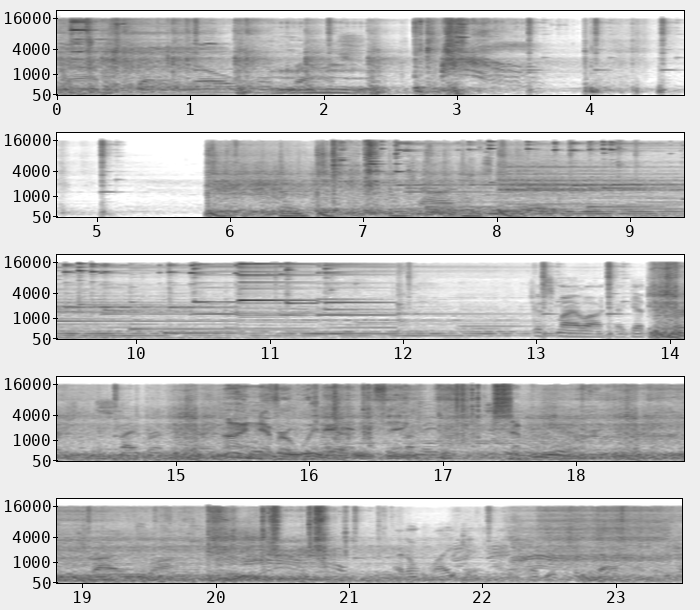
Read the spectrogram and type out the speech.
map that I know won't crash. Challenge is complete. Just my luck. I get the first sniper in the game. I never win at anything, except war try this watch. I don't like it. I don't like the kickback on the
